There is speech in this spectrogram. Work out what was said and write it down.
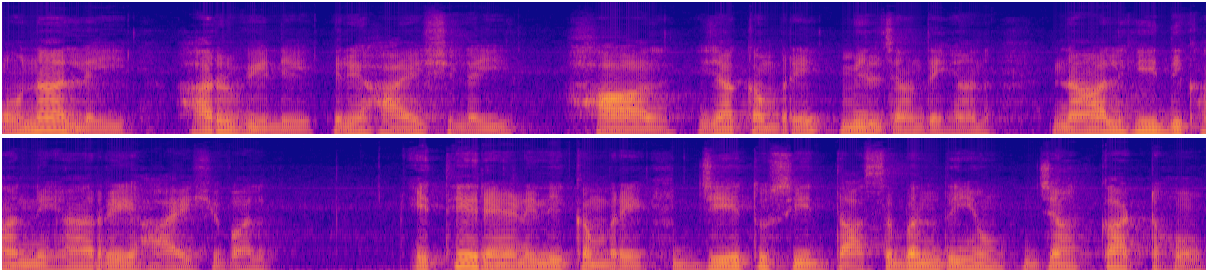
ਉਹਨਾਂ ਲਈ ਹਰ ਵੇਲੇ ਰਿਹਾਇਸ਼ ਲਈ ਹਾਲ ਜਾਂ ਕਮਰੇ ਮਿਲ ਜਾਂਦੇ ਹਨ। ਨਾਲ ਹੀ ਦਿਖਾਉਂਦੇ ਹਾਂ ਰਿਹਾਇਸ਼ ਵੱਲ। ਇੱਥੇ ਰਹਿਣ ਲਈ ਕਮਰੇ, ਜੇ ਤੁਸੀਂ 10 ਬੰਦੇ ਹੋ ਜਾਂ ਘੱਟ ਹੋ,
